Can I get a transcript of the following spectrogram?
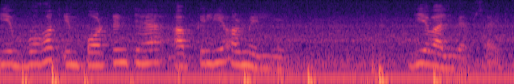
ये बहुत इम्पोर्टेंट है आपके लिए और मेरे लिए, ये वाली वेबसाइट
